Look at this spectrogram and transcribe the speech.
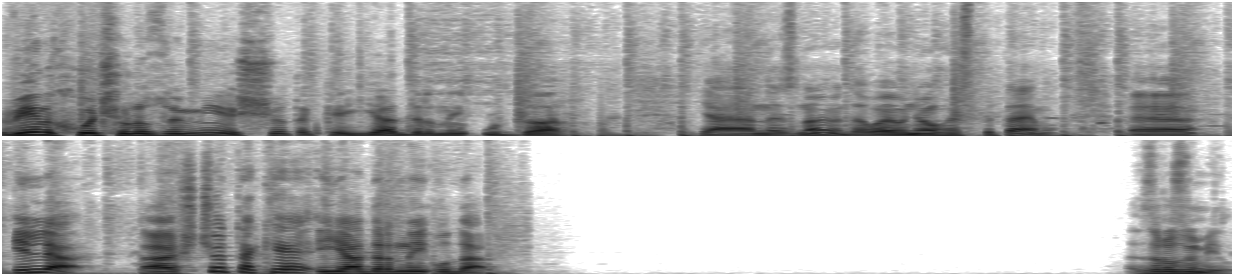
він хоч розуміє, що таке ядерний удар. Я не знаю, давай у нього і спитаємо. Е, Ілля, а що таке ядерний удар? Зрозуміло.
